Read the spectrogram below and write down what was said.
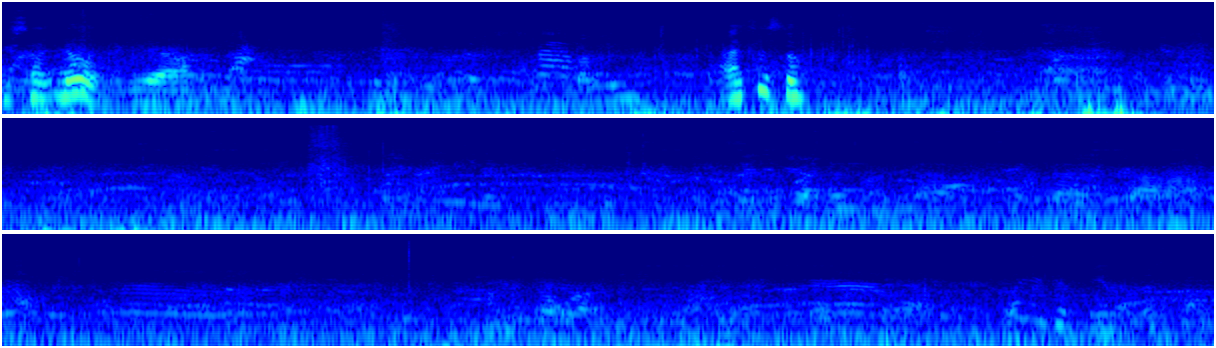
He's like, no. Yeah. I just don't. could see him in this color.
